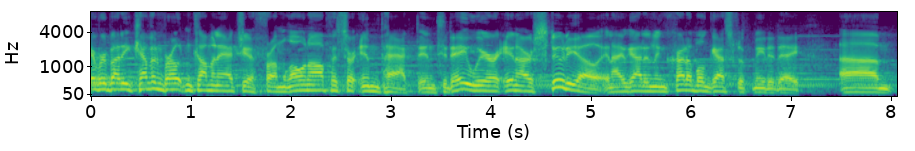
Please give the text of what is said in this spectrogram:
everybody, Kevin Broughton coming at you from Loan Officer Impact. And today we're in our studio, and I've got an incredible guest with me today. Um,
